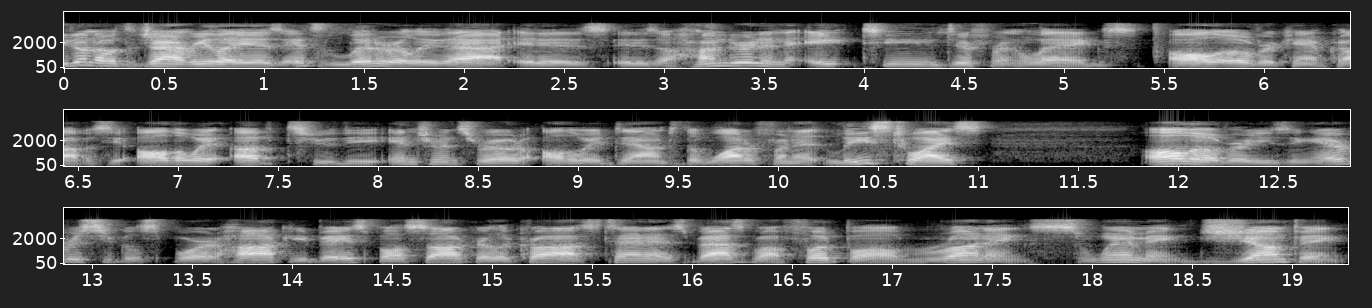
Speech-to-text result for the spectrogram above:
you don't know what the giant relay is, it's literally that. It is it is 118 different legs all over Camp Cobbossee, all the way up to the entrance road, all the way down to the waterfront at least twice, all over using every single sport hockey, baseball, soccer, lacrosse, tennis, basketball, football, running, swimming, jumping.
